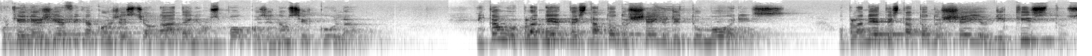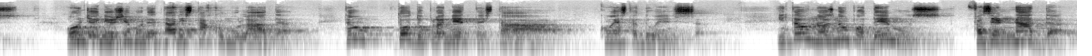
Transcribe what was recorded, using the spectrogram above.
porque a energia fica congestionada em uns poucos e não circula. Então, o planeta está todo cheio de tumores, o planeta está todo cheio de quistos, onde a energia monetária está acumulada. Então, todo o planeta está com esta doença. Então, nós não podemos fazer nada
